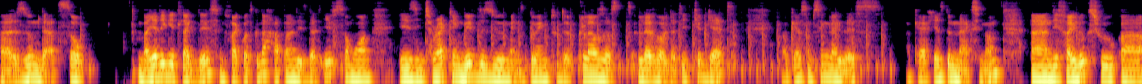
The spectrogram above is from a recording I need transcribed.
uh, zoomed at. So by adding it like this, in fact, what's gonna happen is that if someone is interacting with the zoom and going to the closest level that it could get, okay, something like this, Okay, here's the maximum. And if I look through uh,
